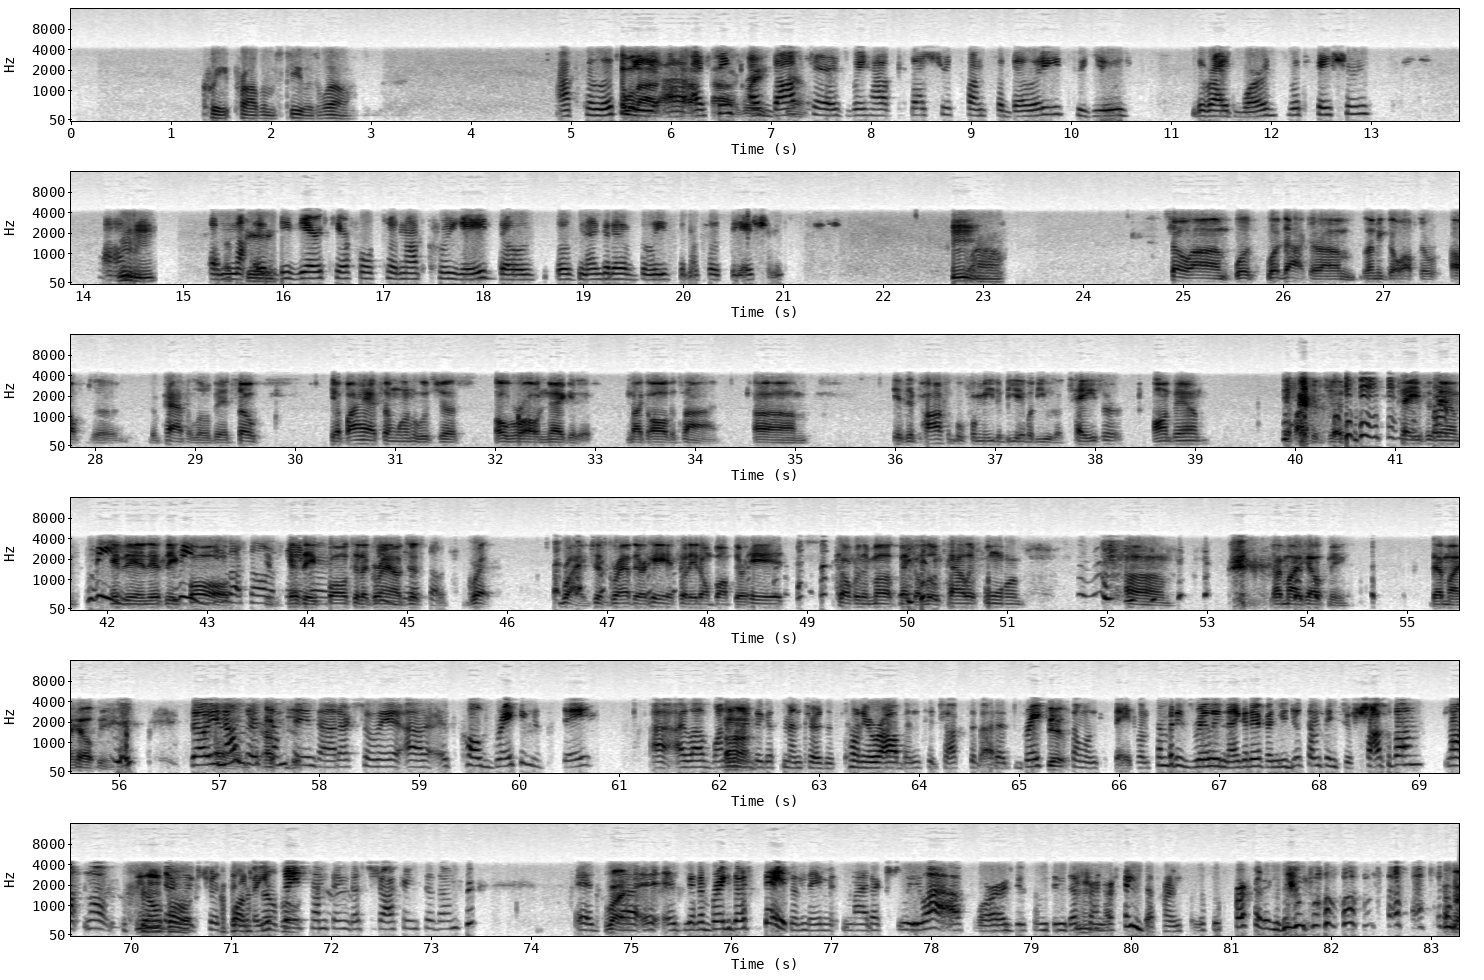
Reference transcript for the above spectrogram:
create problems too as well. Absolutely. Well, I- uh, I- I I think agree, as yeah. doctors, we have such responsibility to use the right words with patients. Um, Mhm. and, not, and be very careful to not create those those negative beliefs and associations. Mm. Wow. So, um, well, well, doctor, um, let me go off the off the, the path a little bit. So, if I had someone who was just overall negative, like all the time, um, is it possible for me to be able to use a taser on them? If I could just taser them, please, and then as they fall, do us all a as they fall to the ground, just grab, right, just grab their head so they don't bump their head, cover them up, make a little pallet for them. Um, that might help me. That might help me. So you know, Um, there's I'm something that actually uh, it's called breaking a state. Uh, I love one of my Uh-huh. biggest mentors is Tony Robbins who talks about it. Breaking Yeah. someone's state when somebody's really negative and you do something to shock them, not not their electricity, but you say something that's shocking to them. It's Right. uh, it, it's gonna break their state, and they m- might actually laugh or do something Mm-hmm. different or think different. So this is a perfect example of that. Okay.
